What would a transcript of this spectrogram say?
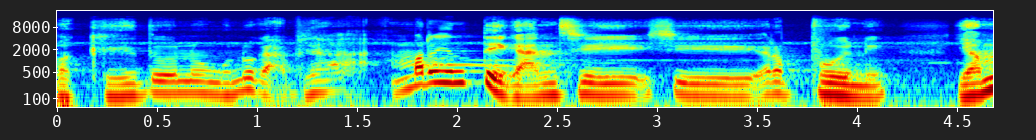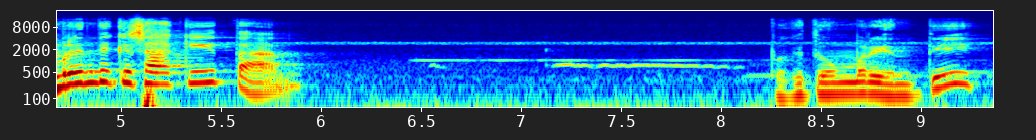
begitu nunggu nunggu nggak bisa merintih kan si si rebu ini. Ya merintih kesakitan. Begitu merintih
